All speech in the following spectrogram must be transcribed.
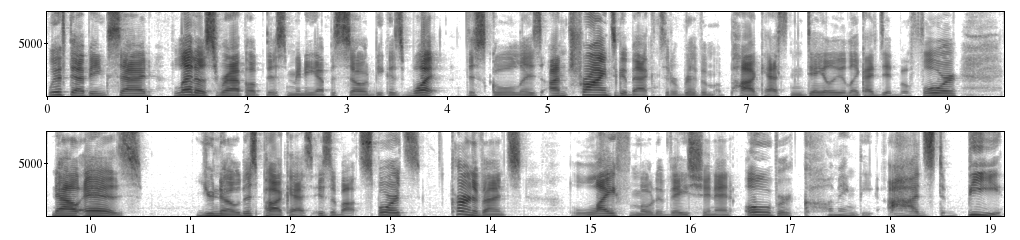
With that being said, let us wrap up this mini episode because what this goal is, I'm trying to get back into the rhythm of podcasting daily like I did before. Now, as you know, this podcast is about sports, current events, life motivation, and overcoming the odds to be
